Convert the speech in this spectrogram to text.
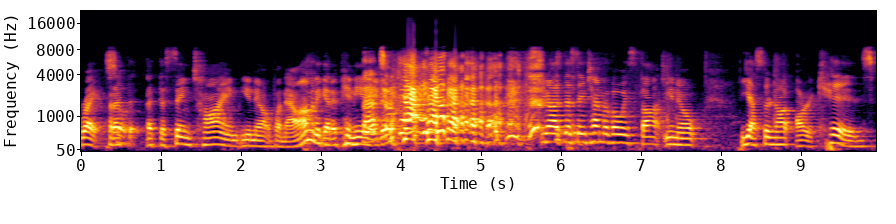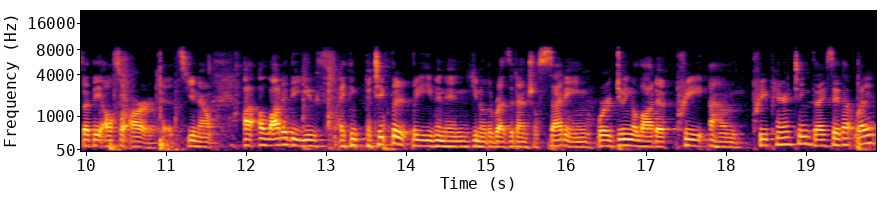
right. But So- at, the, at the same time, you know, but now I'm going to get opinionated. that's okay you know, at the same time, I've always thought, you know, yes, they're not our kids, but they also are our kids, you know. Uh, a lot of the youth, I think, particularly even in, you know, the residential setting, we're doing a lot of pre, um, pre-parenting, did I say that right?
